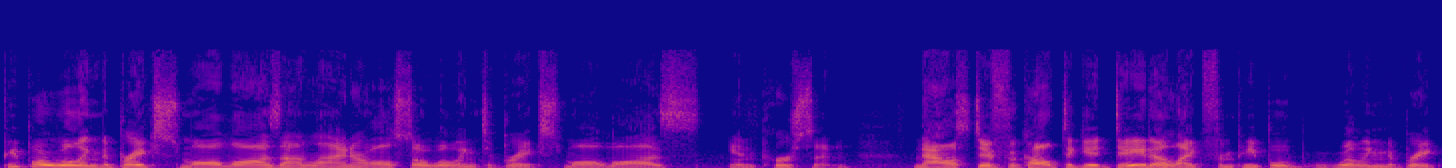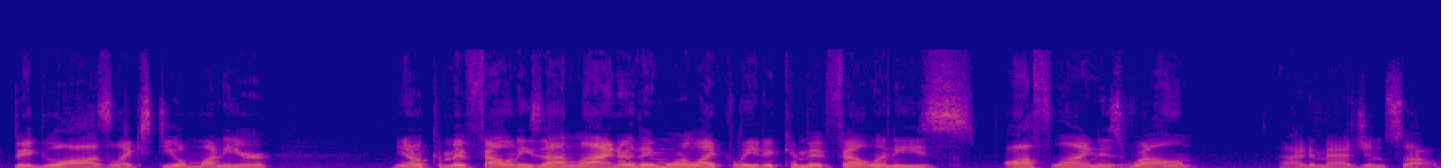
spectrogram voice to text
People are willing to break small laws online are also willing to break small laws in person. Now, it's difficult to get data like from people willing to break big laws like steal money or you know, commit felonies online. Are they more likely to commit felonies offline as well? I'd imagine so.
